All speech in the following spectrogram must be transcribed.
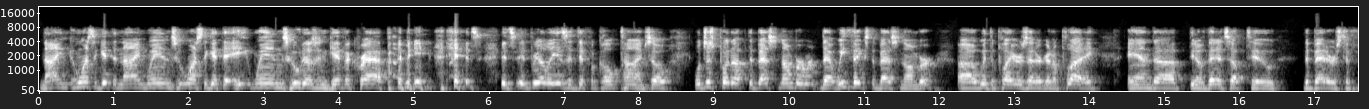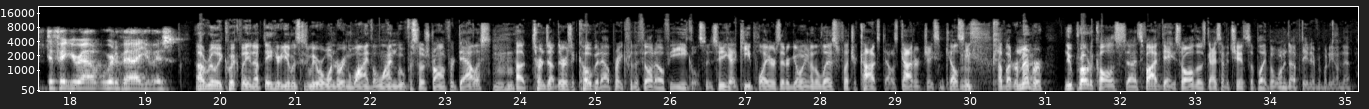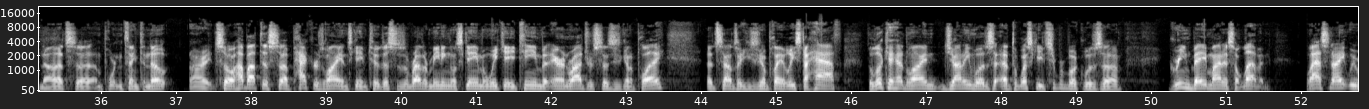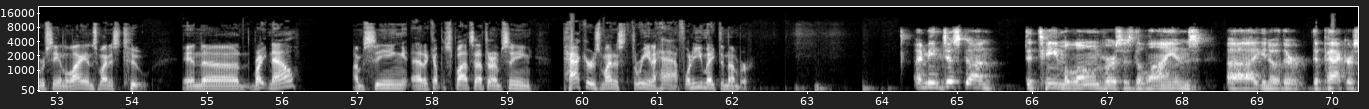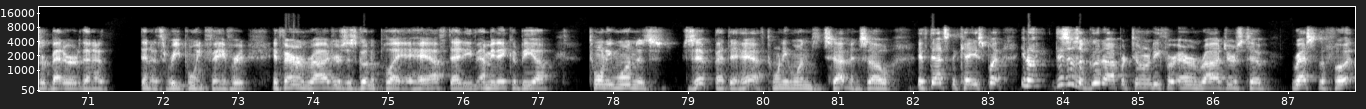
nine? Who wants to get the nine wins? Who wants to get the eight wins? Who doesn't give a crap? I mean, it's it's it really is a difficult time. So we'll just put up the best number that we think's the best number uh, with the players that are going to play, and uh, you know, then it's up to the bettors to to figure out where the value is. Uh, really quickly, an update here, Youmans, because we were wondering why the line move was so strong for Dallas. Mm-hmm. Uh, turns out there is a COVID outbreak for the Philadelphia Eagles, and so you got key players that are going on the list: Fletcher Cox, Dallas Goedert, Jason Kelce. Mm-hmm. Uh, but remember, new protocols. Uh, it's five days, so all those guys have a chance to play. But wanted to update everybody on that. No, that's an important thing to note. All right. So, how about this uh, Packers Lions game, too? This is a rather meaningless game in week 18, but Aaron Rodgers says he's going to play. It sounds like he's going to play at least a half. The look ahead line, Johnny, was at the Westgate Superbook was uh, Green Bay minus 11. Last night, we were seeing Lions minus two. And uh, right now, I'm seeing at a couple spots out there, I'm seeing Packers minus three and a half. What do you make the number? I mean, just on the team alone versus the Lions, uh, you know, they're the Packers are better than a than a three point favorite. If Aaron Rodgers is going to play a half, that even I mean, they could be up twenty one to zip at the half, 21-7. So if that's the case, but you know, this is a good opportunity for Aaron Rodgers to rest the foot.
